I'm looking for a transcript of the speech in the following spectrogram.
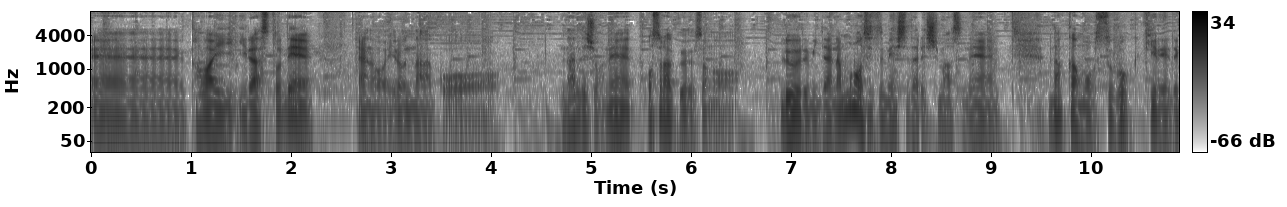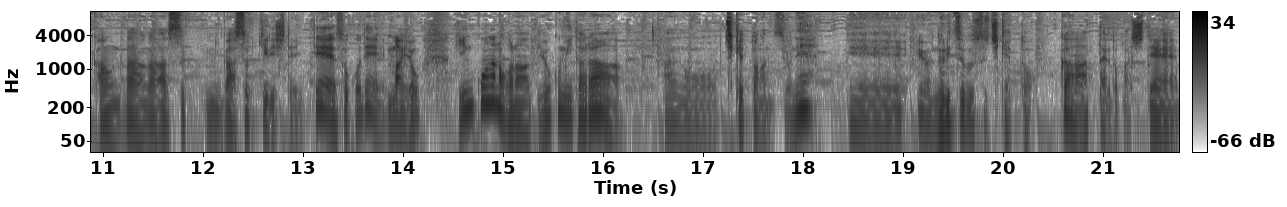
えー、可愛いイラストであのいろんなこうなんでしょうねおそらくそのルールみたいなものを説明してたりしますね。中もすごく綺麗でカウンターがすがすっきりしていて、そこで、まあよ、銀行なのかなってよく見たら、あのチケットなんですよね、えー、要は塗りつぶすチケットがあったりとかして。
